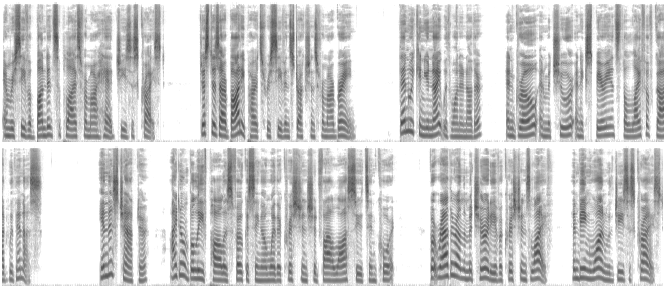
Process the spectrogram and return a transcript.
and receive abundant supplies from our head, Jesus Christ, just as our body parts receive instructions from our brain. Then we can unite with one another and grow and mature and experience the life of God within us. In this chapter, I don't believe Paul is focusing on whether Christians should file lawsuits in court, but rather on the maturity of a Christian's life and being one with Jesus Christ.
